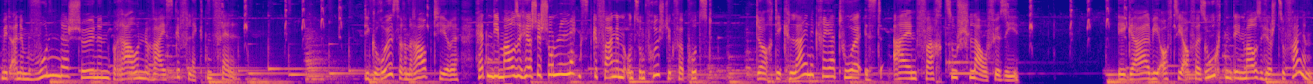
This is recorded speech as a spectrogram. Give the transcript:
mit einem wunderschönen braun-weiß gefleckten Fell. Die größeren Raubtiere hätten die Mausehirsche schon längst gefangen und zum Frühstück verputzt. Doch die kleine Kreatur ist einfach zu schlau für sie. Egal wie oft sie auch versuchten, den Mausehirsch zu fangen,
